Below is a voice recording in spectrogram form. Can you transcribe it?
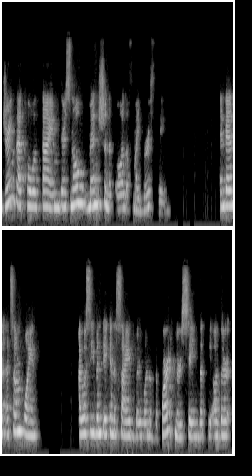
during that whole time there's no mention at all of my birthday. And then at some point i was even taken aside by one of the partners saying that the other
